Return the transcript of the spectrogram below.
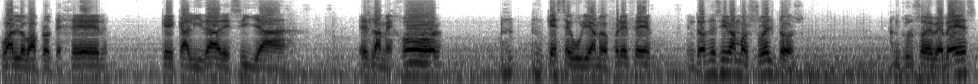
cuál lo va a proteger, qué calidad de silla es la mejor, qué seguridad me ofrece. Entonces íbamos sueltos, incluso de bebés,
